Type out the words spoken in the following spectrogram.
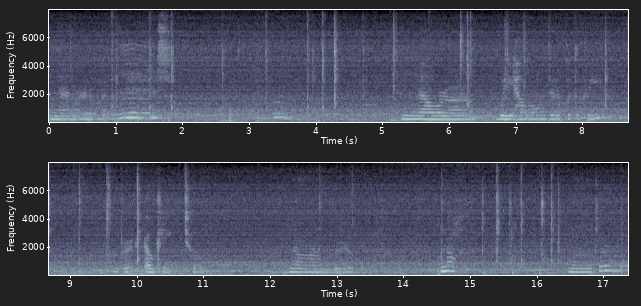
And then we're gonna put this. And now we're gonna wait. How long did I put the feet? Pretty, okay, two. Now we're gonna put it. No. Mm-hmm.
